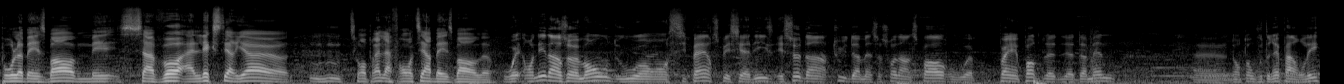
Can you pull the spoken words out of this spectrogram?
pour le baseball, mais ça va à l'extérieur, tu comprends, de la frontière baseball. Là. Oui, on est dans un monde où on s'hyper spécialise, et ça dans tous les domaines, que ce soit dans le sport ou euh, peu importe le, le domaine euh, dont on voudrait parler.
